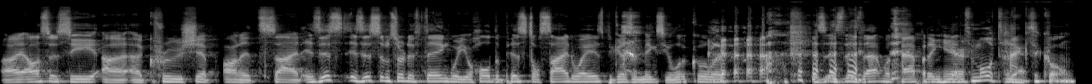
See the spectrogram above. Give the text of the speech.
I also see uh, a cruise ship on its side. Is this is this some sort of thing where you hold the pistol sideways because it makes you look cooler? Is, is, is that what's happening Yeah, here? it's more tactical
